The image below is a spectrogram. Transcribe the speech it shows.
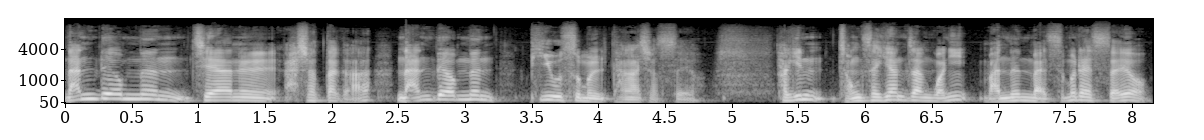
난데없는 제안을 하셨다가 난데없는 비웃음을 당하셨어요. 하긴 정세현 장관이 맞는 말씀을 했어요.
